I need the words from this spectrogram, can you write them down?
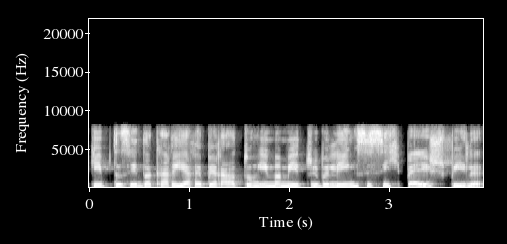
gebe das in der Karriereberatung immer mit. Überlegen Sie sich Beispiele.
